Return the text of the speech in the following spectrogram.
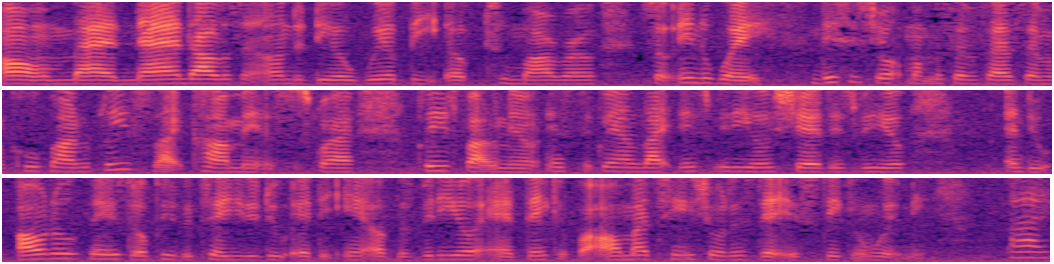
Um my nine dollars and under deal will be up tomorrow. So anyway this is your mama 757 coupon please like comment subscribe. Please follow me on instagram. Like this video share this video and do all those things that people tell you to do at the end of the video. And thank you for all my teen shorters that is sticking with me. Bye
